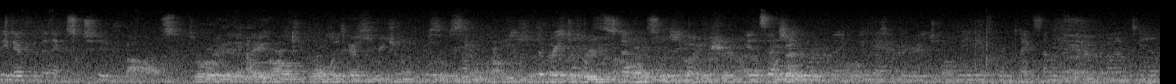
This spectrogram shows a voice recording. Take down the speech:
be there for the next two falls. They are always have the regional. The regional stuff is new. It's a newer thing. We have the regional meetings where we take some of the content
